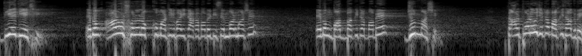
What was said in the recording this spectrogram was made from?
দিয়ে দিয়েছি। এবং আরও ষোলো লক্ষ মাটির বাড়ি টাকা পাবে ডিসেম্বর মাসে এবং বাদ বাকিটা পাবে জুন মাসে। তারপরেও যেটা বাকি থাকবে,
